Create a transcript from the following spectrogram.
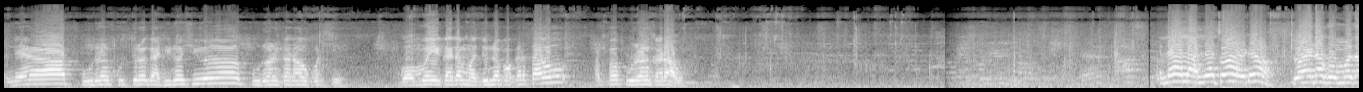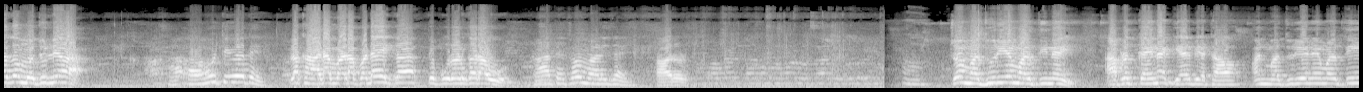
એટલે આ પૂરણ કૂતરો ગાંઠીનો શું પૂરણ કરાવવું પડશે. ગોમમાં એકાદા મજૂરને પકડતા આવું અથવા પૂરણ કરાવો. એટલે લાલે છો હેડ્યો તો એના ગોમમાં તો મજૂર લેવા હું થયો તે? એટલે ખાડા માડા પડાય કે તે પૂરણ કરાવવું હા તે છો મળી જાય. સારું જો મજૂરી મળતી નહીં. આપણે કઈ ના ઘેર બેઠા હો. અને મજૂરી મળતી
